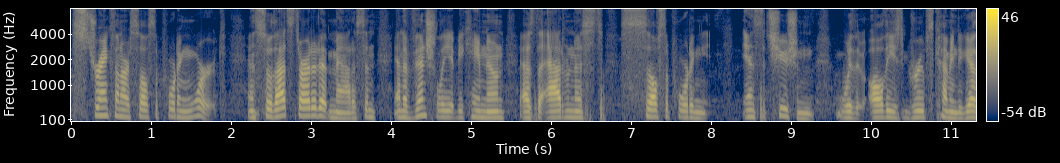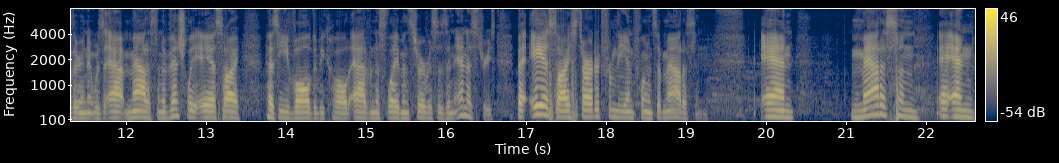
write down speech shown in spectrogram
strengthen our self supporting work. And so that started at Madison, and eventually it became known as the Adventist Self Supporting institution with all these groups coming together, and it was at Madison. Eventually, ASI has evolved to be called Adventist Layman Services and Industries. But ASI started from the influence of Madison. And Madison, and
